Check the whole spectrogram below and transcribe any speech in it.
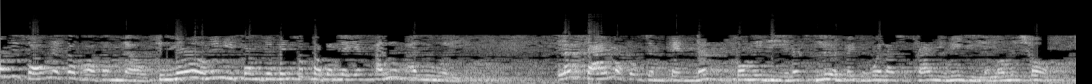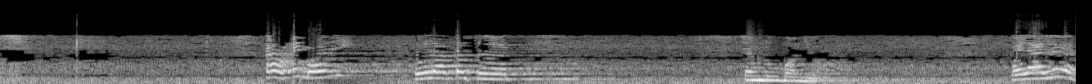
วันที่สองเนี่ยก็พอทำเดาถึงแม้ว่าไม่มีความจำเป็นก็พอทำเลยยังอารมณ์อรวย แล้วสามก็ต้องจำเป็นนะก็ไม่ดีนะเลื่อนไปถึงเวลาสุดท้ายนี่ไม่ดีเราไม่ชอบอ้าวไอ้หมอนี่เวลาประเสริฐยังดูบอลอยู่ เวลาเลือก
